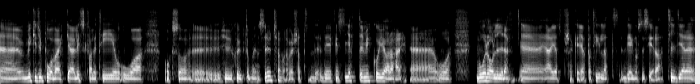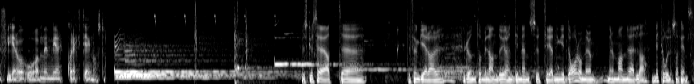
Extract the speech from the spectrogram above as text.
Eh, vilket ju påverkar livskvalitet och också eh, hur sjukdomen ser ut framöver. Så det finns jättemycket att göra här. Och vår roll i det är ju att försöka hjälpa till att diagnostisera tidigare fler och med mer korrekt diagnos. Då. Hur skulle du säga att eh, det fungerar runt om i landet att göra en demensutredning idag då med, de, med de manuella metoder som finns?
